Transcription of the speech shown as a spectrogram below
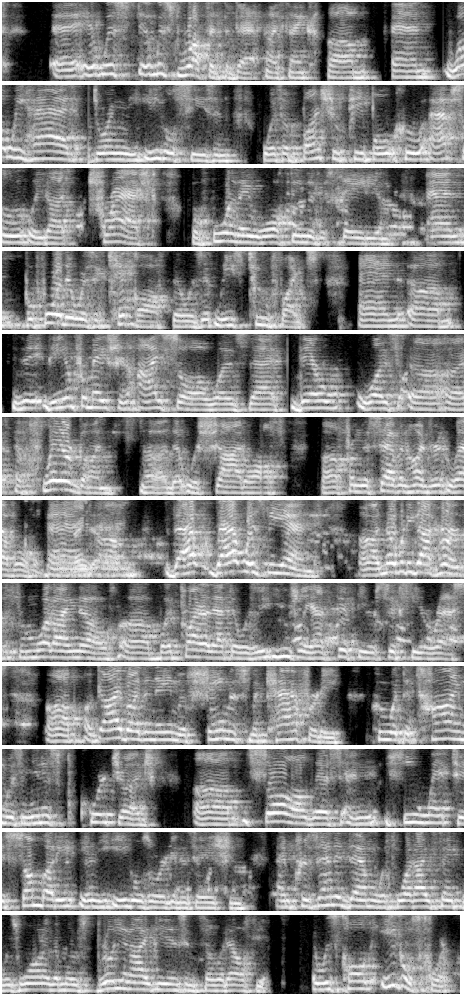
Uh, it was it was rough at the vet, I think. Um, and what we had during the Eagle season was a bunch of people who absolutely got trashed before they walked into the stadium, and before there was a kickoff, there was at least two fights. And um, the the information I saw was that there was a, a flare gun uh, that was shot off uh, from the 700 level, and um, that that was the end. Uh, nobody got hurt from what I know, uh, but prior to that, there was usually had 50 or 60 arrests. Um, a guy by the name of Seamus McCafferty, who at the time was a municipal court judge, um, saw all this and he went to somebody in the Eagles organization and presented them with what I think was one of the most brilliant ideas in Philadelphia. It was called Eagles Court.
